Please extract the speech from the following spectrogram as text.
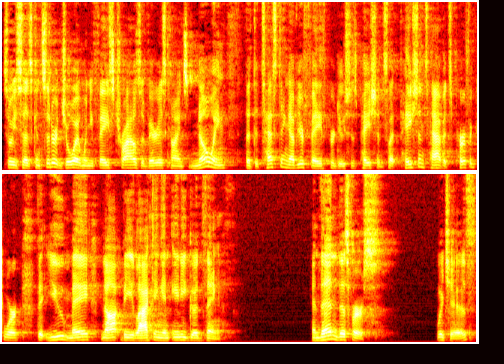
So he says, Consider it joy when you face trials of various kinds, knowing that the testing of your faith produces patience. Let patience have its perfect work, that you may not be lacking in any good thing. And then this verse, which is,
